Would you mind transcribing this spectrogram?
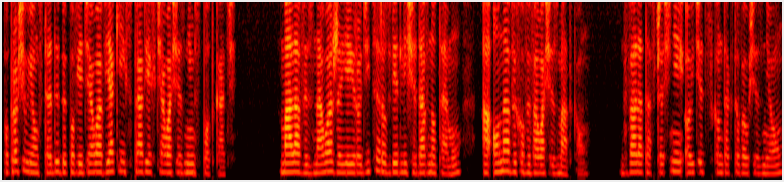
Poprosił ją wtedy, by powiedziała, w jakiej sprawie chciała się z nim spotkać. Mala wyznała, że jej rodzice rozwiedli się dawno temu, a ona wychowywała się z matką. Dwa lata wcześniej ojciec skontaktował się z nią,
